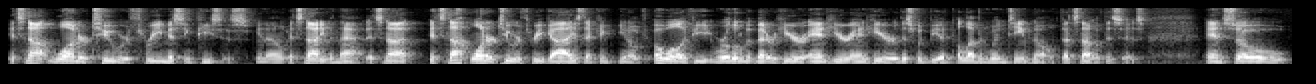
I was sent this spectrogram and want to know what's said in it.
It's not one or two or three missing pieces. You know, it's not even that. It's not. It's not one or two or three guys that can. You know, oh well, if he were a little bit better here and here and here, this would be an eleven win team. No, that's not what this is. And so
